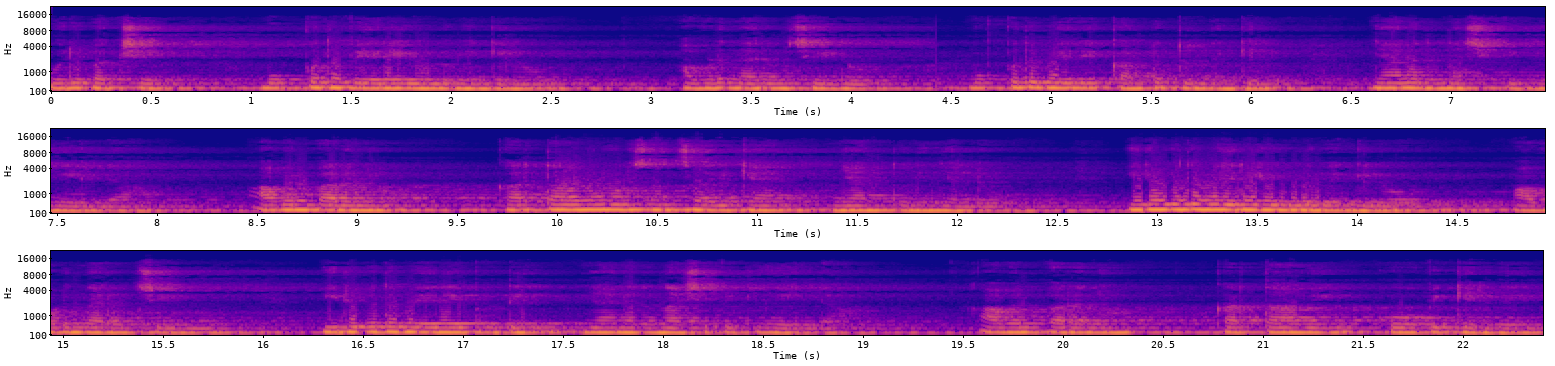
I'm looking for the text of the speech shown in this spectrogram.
ഒരു പക്ഷേ മുപ്പത് പേരെ ഉള്ളുവെങ്കിലോ അവിടെ നരവ് ചെയ്തു. മുപ്പത് പേരെ കണ്ടെത്തുന്നെങ്കിൽ ഞാനത് നശിപ്പിക്കുകയില്ല. അവൻ പറഞ്ഞു കർത്താവിനോട് സംസാരിക്കാൻ ഞാൻ തുനിഞ്ഞല്ലോ. ഇരുപത് പേരെ ഉള്ളുവെങ്കിലോ അവിടെ നരം ചെയ്തു ഇരുപത് പേരെ പ്രതി ഞാനത് നശിപ്പിക്കുകയില്ല. അവൻ പറഞ്ഞു കർത്താവെ കോപിക്കരുതേ.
